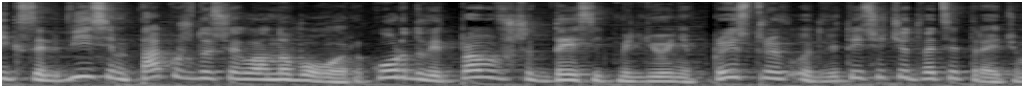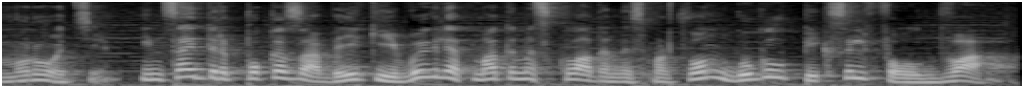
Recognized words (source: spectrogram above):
Pixel 8 також досягла нового рекорду, відправивши 10 мільйонів пристроїв у 2023 році. Інсайдер показав, який вигляд матиме складений смартфон Google Pixel Fold 2.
